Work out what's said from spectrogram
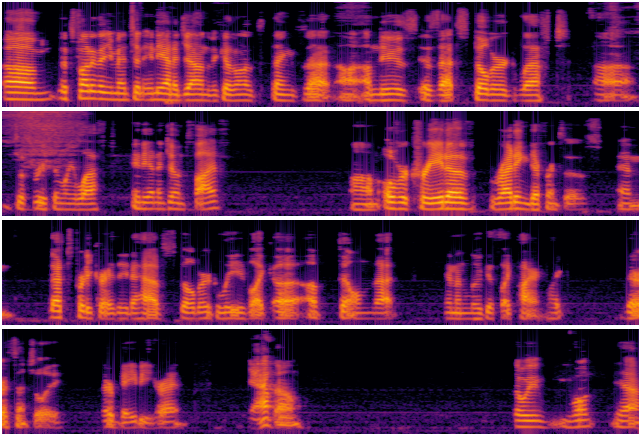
Um, it's funny that you mentioned Indiana Jones because one of the things that uh, on news is that Spielberg left, uh, just recently left Indiana Jones 5 um, over creative writing differences. And that's pretty crazy to have Spielberg leave like a, a film that him and Lucas like pirate, like they're essentially their baby, right? Yeah. So, so we, we won't, yeah.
